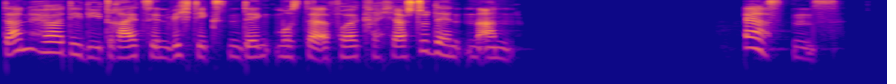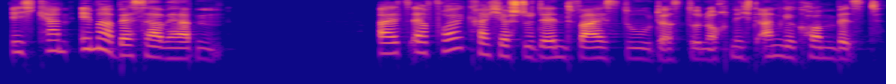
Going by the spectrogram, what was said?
Dann hör dir die 13 wichtigsten Denkmuster erfolgreicher Studenten an. Erstens. Ich kann immer besser werden. Als erfolgreicher Student weißt du, dass du noch nicht angekommen bist.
